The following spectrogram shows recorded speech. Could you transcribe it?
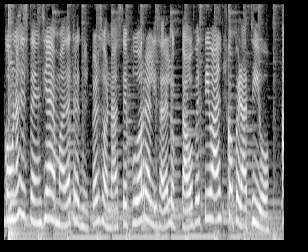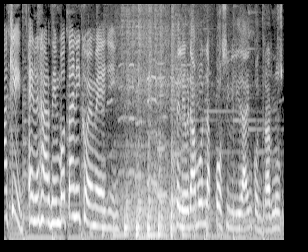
Con una asistencia de más de 3.000 personas se pudo realizar el octavo festival cooperativo, aquí en el Jardín Botánico de Medellín. Celebramos la posibilidad de encontrarnos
